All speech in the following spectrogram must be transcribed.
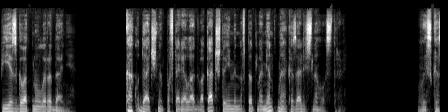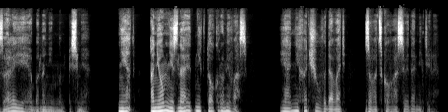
Пия сглотнула рыдание. «Как удачно», — повторяла адвокат, что именно в тот момент мы оказались на острове. «Вы сказали ей об анонимном письме?» «Нет, о нем не знает никто, кроме вас. Я не хочу выдавать заводского осведомителя».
